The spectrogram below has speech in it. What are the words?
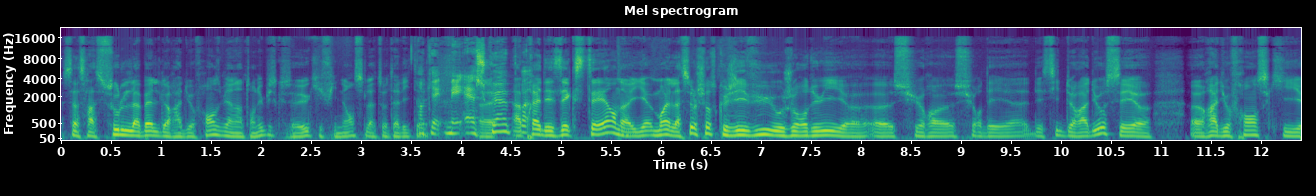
ça sera sous le label de Radio France, bien entendu, puisque c'est eux qui financent la totalité. Ok, mais est-ce qu'un après des externes, moi la seule chose que j'ai vue aujourd'hui sur sur des, des, sites de radio, c'est Radio France qui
